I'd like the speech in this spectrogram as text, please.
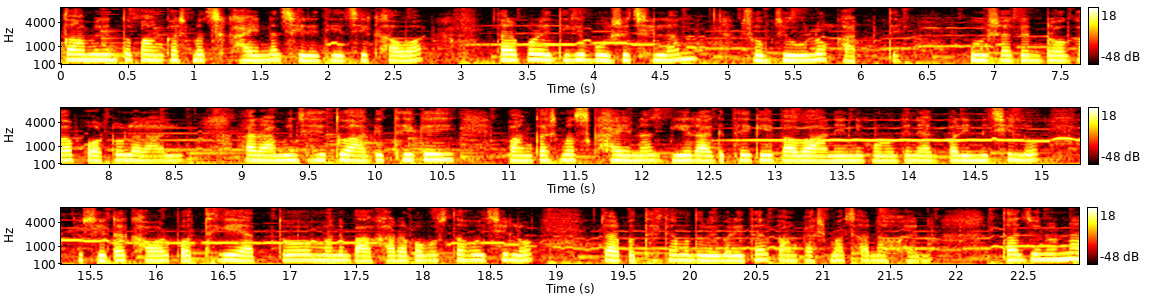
তো আমি কিন্তু পাঙ্কাশ মাছ খাই না, ছেড়ে দিয়েছি খাওয়া। তারপর এদিকে বসেছিলাম সবজিগুলো কাটতে। পুঁই শাকের ডগা, পটল আর আলু। আর আমি যেহেতু আগে থেকেই পাঙ্কাশ মাছ খাই না, বিয়ের আগে থেকেই বাবা আনেনি কোনো দিন একবার এনেছিল। তো সেটা খাওয়ার পর থেকে এত মানে বা খারাপ অবস্থা হয়েছিল, তারপর থেকে আমাদের ওই বাড়িতে আর পাঙ্কাশ মাছ আনা হয় না। তার জন্য না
